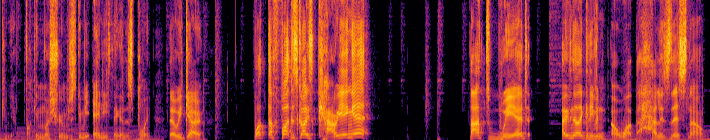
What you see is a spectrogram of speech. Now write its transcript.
Give me a fucking mushroom. Just give me anything at this point. There we go. What the fuck? This guy's carrying it? That's weird. I even know I could even- Oh, what the hell is this now?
